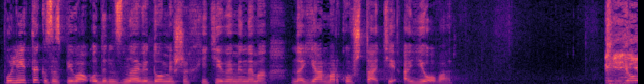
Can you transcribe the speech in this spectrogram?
Політик заспівав один з найвідоміших хітів Емінема на ярмарку в штаті Айова. Yo,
